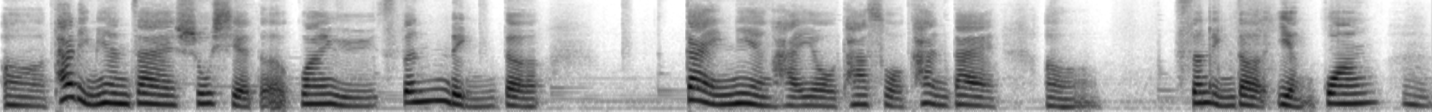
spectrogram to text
呃，它里面在书写的关于森林的概念，还有他所看待呃森林的眼光，嗯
